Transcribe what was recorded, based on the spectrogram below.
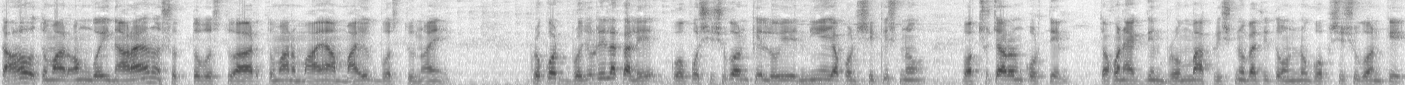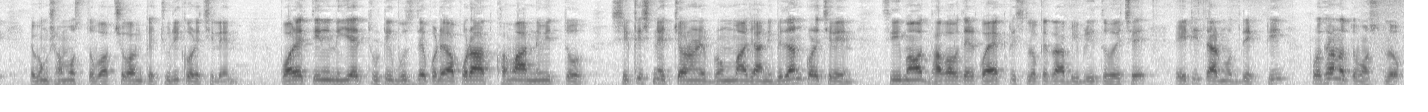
তাও তোমার অঙ্গই নারায়ণও সত্য বস্তু আর তোমার মায়া মায়ুক বস্তু নয় প্রকট ব্রজলীলাকালে গোপ শিশুগণকে লয়ে নিয়ে যখন শ্রীকৃষ্ণ বৎসচারণ করতেন তখন একদিন ব্রহ্মা কৃষ্ণ ব্যতীত অন্য গোপ শিশুগণকে এবং সমস্ত বৎসগণকে চুরি করেছিলেন। পরে তিনি নিজের ত্রুটি বুঝতে পড়ে অপরাধ ক্ষমার নিমিত্ত শ্রীকৃষ্ণের চরণে ব্রহ্মা যা নিবেদন করেছিলেন শ্রীমৎ ভাগবতের কয়েকটি শ্লোকে তা বিবৃত হয়েছে। এটি তার মধ্যে একটি প্রধানতম শ্লোক।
